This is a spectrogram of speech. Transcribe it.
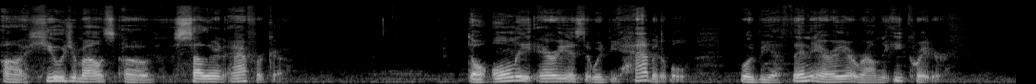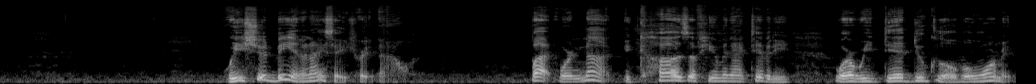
uh, huge amounts of southern Africa. The only areas that would be habitable would be a thin area around the equator. We should be in an ice age right now, but we're not because of human activity where we did do global warming.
